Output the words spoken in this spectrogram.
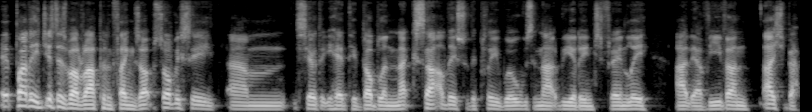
Uh, Paddy, just as we're wrapping things up, so obviously um, Celtic head to Dublin next Saturday, so they play Wolves in that rearranged friendly at the Aviva, and that should be a,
